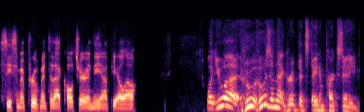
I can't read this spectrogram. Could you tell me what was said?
see some improvement to that culture in the uh, PLL. Well, you uh who who was in that group that stayed in Park City?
